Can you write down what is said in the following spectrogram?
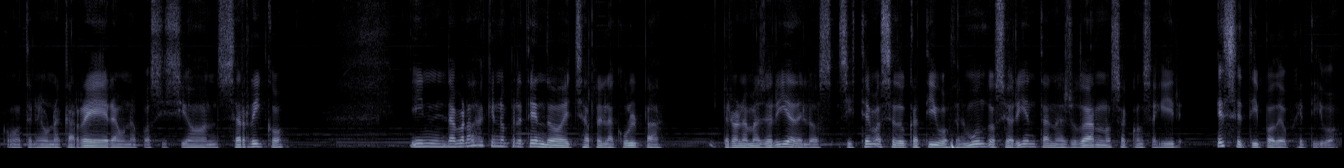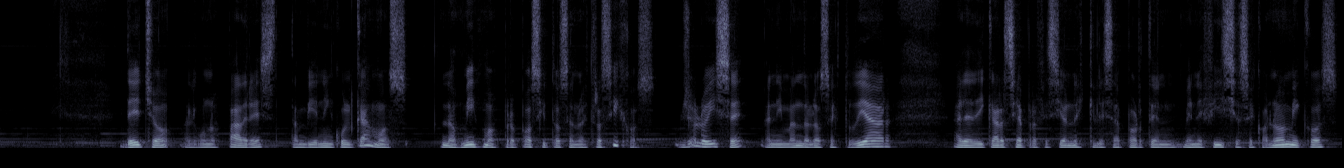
como tener una carrera, una posición, ser rico y la verdad que no pretendo echarle la culpa, pero la mayoría de los sistemas educativos del mundo se orientan a ayudarnos a conseguir ese tipo de objetivo. De hecho, algunos padres también inculcamos los mismos propósitos a nuestros hijos. Yo lo hice, animándolos a estudiar, a dedicarse a profesiones que les aporten beneficios económicos.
